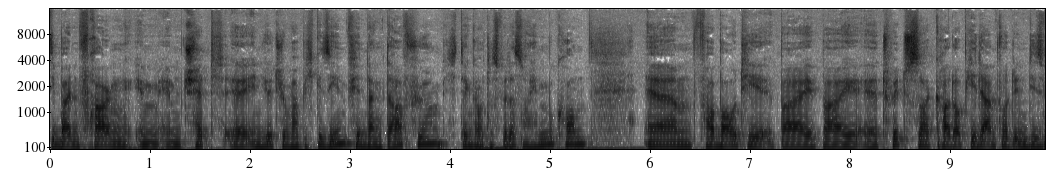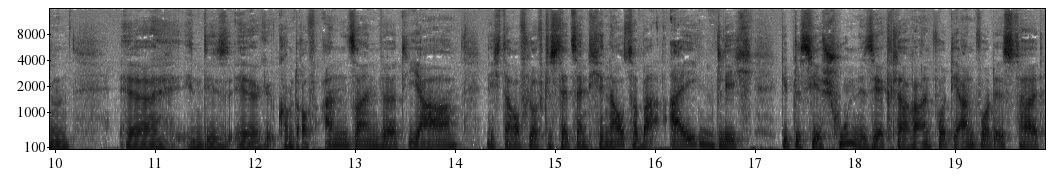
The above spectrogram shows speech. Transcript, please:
die beiden Fragen im, im Chat äh, in YouTube habe ich gesehen. Vielen Dank dafür. Ich denke auch, dass wir das noch hinbekommen. Ähm, Verbauti bei, bei äh, Twitch sagt gerade, ob jede Antwort in diesem äh, in diese, äh, kommt darauf an sein wird. Ja, nicht darauf läuft es letztendlich hinaus, aber eigentlich gibt es hier schon eine sehr klare Antwort. Die Antwort ist halt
